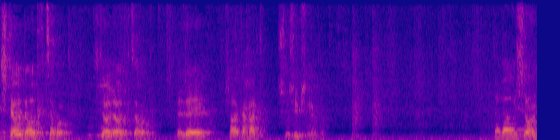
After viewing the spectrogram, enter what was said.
שתי הודעות קצרות, שתי הודעות קצרות. אפשר לקחת 30 שניות. דבר ראשון,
